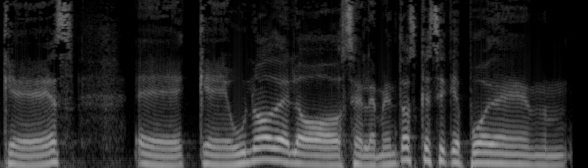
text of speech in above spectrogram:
que es eh, que uno de los elementos que sí que pueden,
